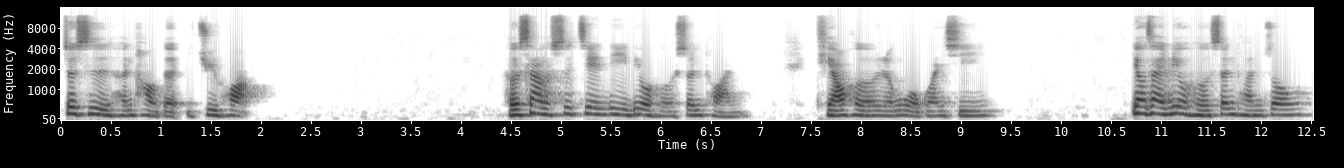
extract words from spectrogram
这是很好的一句话。和尚是建立六合僧团，调和人我关系。要在六合僧团中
